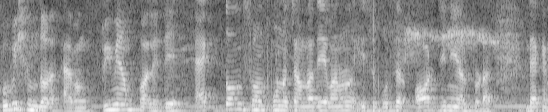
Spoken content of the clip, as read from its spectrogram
খুবই সুন্দর এবং প্রিমিয়াম কোয়ালিটি একদম সম্পূর্ণ চামড়া দিয়ে বানানো এই সুপোর্টসের অরিজিনাল প্রোডাক্ট দেখেন,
